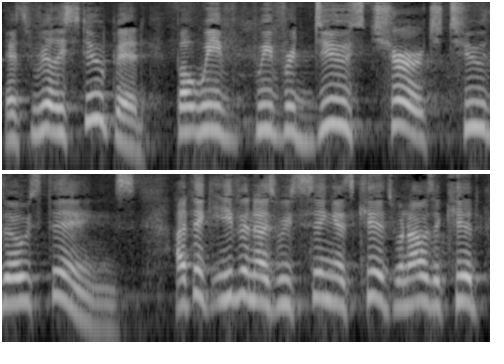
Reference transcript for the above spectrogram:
it's really stupid, but we've, we've reduced church to those things. I think even as we sing as kids, when I was a kid,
